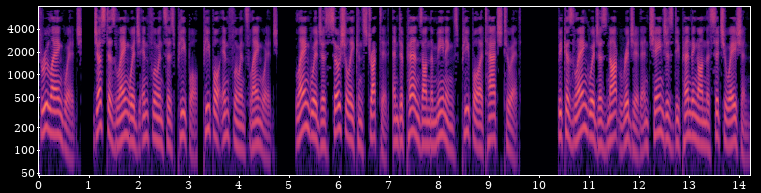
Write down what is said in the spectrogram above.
through language. Just as language influences people, people influence language. Language is socially constructed, and depends on the meanings people attach to it. Because language is not rigid and changes depending on the situation,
